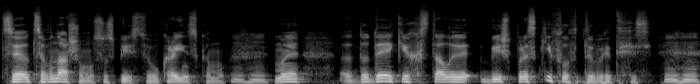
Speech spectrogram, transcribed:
Це це в нашому суспільстві, українському. Угу. Ми до деяких стали більш прискіпливо дивитись, угу.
